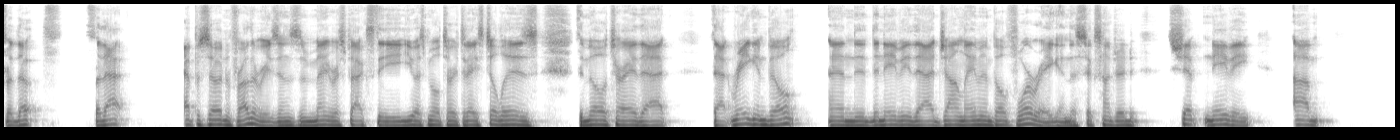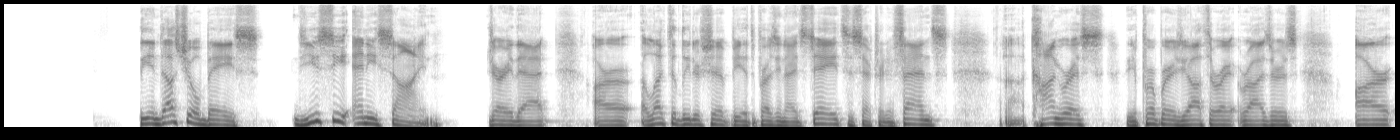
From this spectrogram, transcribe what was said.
for the for that episode and for other reasons, in many respects, the U.S. military today still is the military that that Reagan built and the, the Navy that John Lehman built for Reagan, the 600 ship Navy. Um, the industrial base, do you see any sign, Jerry, that our elected leadership, be it the President of the United States, the Secretary of Defense, uh, Congress, the appropriators, the authorizers, are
